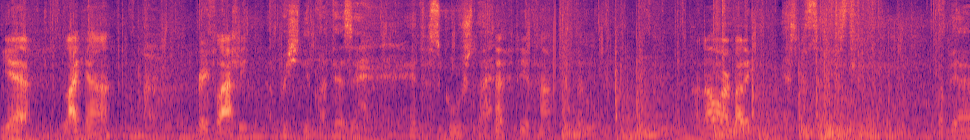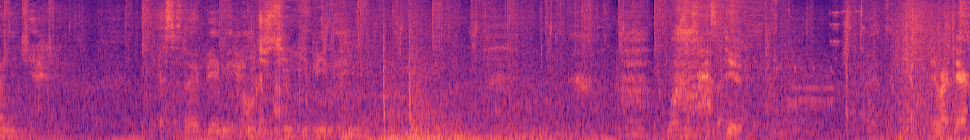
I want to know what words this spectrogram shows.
Yeah. Like it, huh? Pretty flashy. Обычные протезы. Это скучно. Masterpiece is not them. Oh, don't worry, buddy. Я специалист. По бионике. Я создаю биомеханические гибриды. Можно сказать, Dude, что это нет. they're right there.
